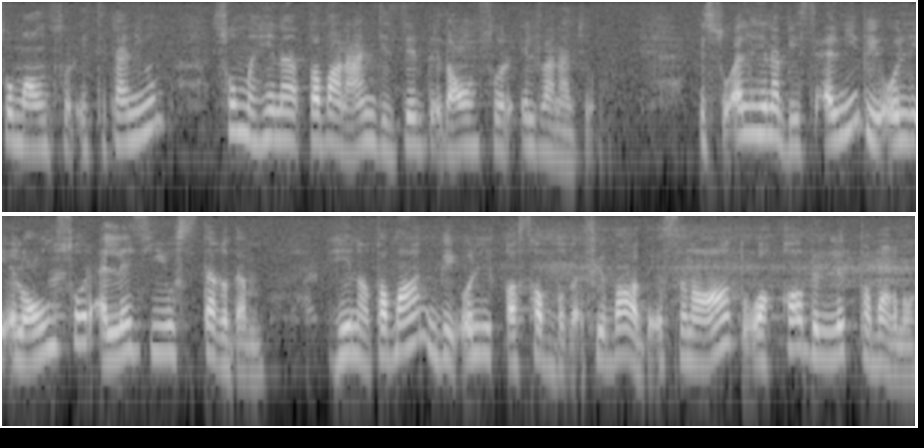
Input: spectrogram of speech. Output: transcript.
ثم عنصر التيتانيوم ثم هنا طبعا عندي ال Z ده عنصر الفاناديوم السؤال هنا بيسألني بيقول لي العنصر الذي يستخدم. هنا طبعا بيقول لي كصبغ في بعض الصناعات وقابل للتمغنط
